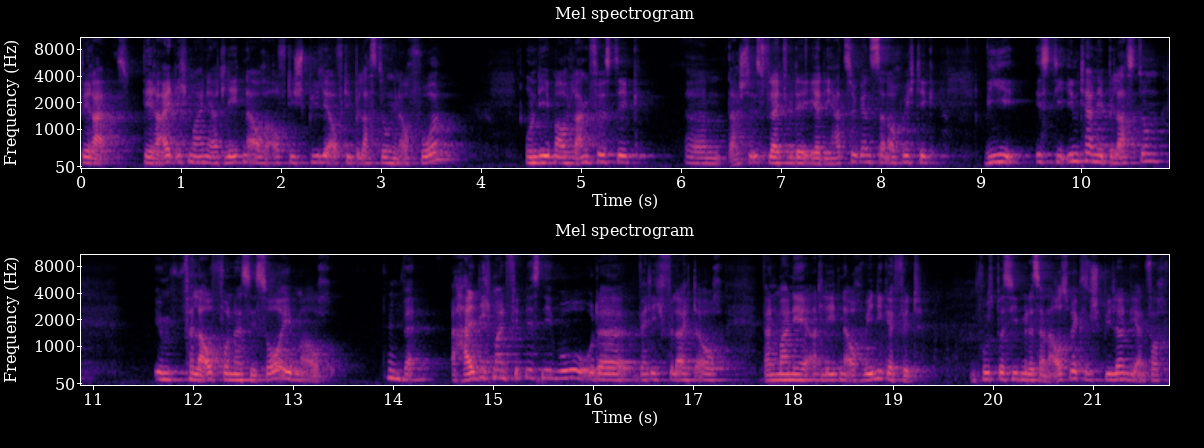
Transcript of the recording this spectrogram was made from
Bereite ich meine Athleten auch auf die Spiele, auf die Belastungen auch vor? Und eben auch langfristig ähm, da ist vielleicht wieder eher die Herzogrenz dann auch wichtig. Wie ist die interne Belastung im Verlauf von einer Saison eben auch? Mhm. Erhalte ich mein Fitnessniveau oder werde ich vielleicht auch, werden meine Athleten auch weniger fit? Im Fußball sieht man das an Auswechselspielern, die einfach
